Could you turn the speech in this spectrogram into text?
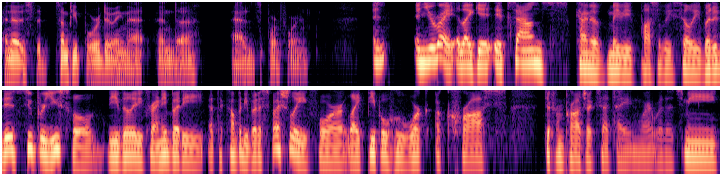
I noticed that some people were doing that and uh, added support for it. And and you're right. Like it, it sounds kind of maybe possibly silly, but it is super useful. The ability for anybody at the company, but especially for like people who work across different projects at Tighten, right? Whether it's me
